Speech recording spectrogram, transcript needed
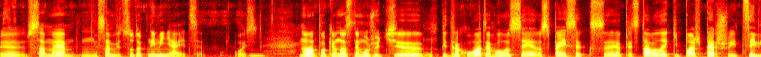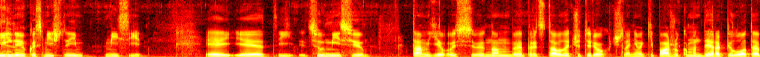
е, саме сам відсоток не міняється. Ось. Ну а поки в нас не можуть е, підрахувати голоси, SpaceX е, представила екіпаж першої цивільної космічної місії. Е, е, Цю місію там є ось е, нам представили чотирьох членів екіпажу: командира, пілота,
